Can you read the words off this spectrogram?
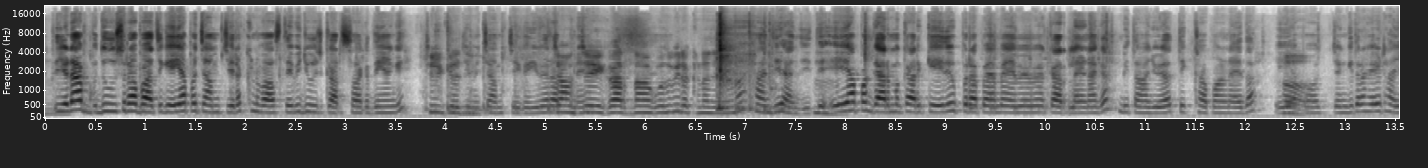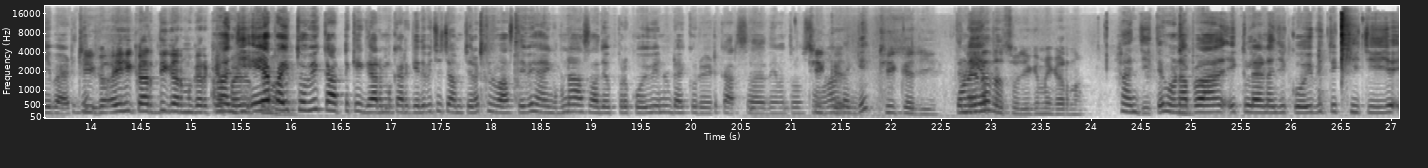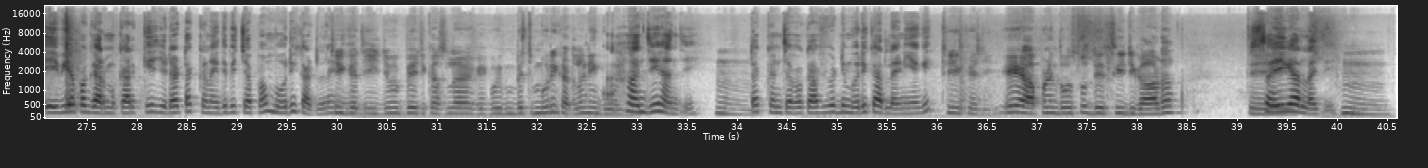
ਤੇ ਜਿਹੜਾ ਦੂਸਰਾ ਬਚ ਗਿਆ ਇਹ ਆਪਾਂ ਚਮਚੇ ਰੱਖਣ ਵਾਸਤੇ ਵੀ ਯੂਜ਼ ਕਰ ਸਕਦੇ ਆਂਗੇ। ਠੀਕ ਹੈ ਜੀ। ਜਿਵੇਂ ਚਮਚੇ ਕਈ ਵਾਰ ਚਮਚੇ ਹੀ ਕਰਦਾ ਕੁਝ ਵੀ ਰੱਖਣਾ ਚਾਹੀਦਾ ਨਾ ਹਾਂਜੀ ਹਾਂਜੀ। ਤੇ ਇਹ ਆਪਾਂ ਗਰਮ ਕਰਕੇ ਇਹਦੇ ਉੱਪਰ ਆਪਾਂ ਐਵੇਂ ਐਵੇਂ ਐਵੇਂ ਕਰ ਲੈਣਾਗਾ ਵੀ ਤਾਂ ਜੋ ਇਹਦਾ ਤਿੱਖਾ ਪਾਣਾ ਇਹਦਾ। ਇਹ ਆਪਾਂ ਚੰਗੀ ਤਰ੍ਹਾਂ ਹੇਠਾਂ ਜੇ ਬੈਠ ਜੇ। ਠੀਕ ਆ ਇਹੀ ਕਰਦੀ ਗਰਮ ਕਰਕੇ ਆਪਾਂ ਹਾਂਜੀ ਇਹ ਆਪਾਂ ਇੱਥੋਂ ਵੀ ਕੱਟ ਕੇ ਗਰਮ ਕਰਕੇ ਇਹਦੇ ਵਿੱਚ ਚਮਚੇ ਰੱਖਣ ਵਾਸਤੇ ਵੀ ਹੈਂਗ ਬਣਾ ਸਕਦੇ ਉੱਪਰ ਕੋਈ ਵੀ ਇਹਨੂੰ ਡੈਕੋਰੇਟ ਕਰ ਸਕਦੇ ਹਾਂ, ਮਤਲਬ ਸੋਹਣਾ ਲੱਗੇ। ਠੀਕ ਹੈ ਜੀ। ਹੁਣ ਇਹਦਾ ਦੱਸੋ ਜੀ ਕਿਵੇਂ ਕਰਨਾ। ਹਾਂਜੀ ਤੇ ਹੁਣ ਆਪਾਂ ਇੱਕ ਲੈਣਾ ਜੀ ਕੋਈ ਵੀ ਤਿੱਖੀ ਚੀਜ਼ ਇਹ ਵੀ ਆਪਾਂ ਗਰਮ ਕਰਕੇ ਜਿਹੜਾ ਢੱਕਣਾ ਇਹਦੇ ਵਿੱਚ ਆਪਾਂ ਮੋਹਰੀ ਕੱਢ ਲੈਣੀ ਠੀਕ ਹੈ ਜੀ ਜਿਵੇਂ ਪੇਚਕਸ ਲੈ ਕੇ ਕੋਈ ਵਿੱਚ ਮੂਰੀ ਕੱਢ ਲੈਣੀ ਗੋਲ ਹਾਂਜੀ ਹਾਂਜੀ। ਹੂੰ। ਢੱਕਣ ਚ ਆਪਾਂ ਕਾਫੀ ਵੱਡੀ ਮੋਹਰੀ ਕਰ ਲੈਣੀ ਹੈਗੀ। ਠੀਕ ਹੈ ਜੀ ਇਹ ਆਪਣੇ ਦੋਸਤੋ ਦੇਸੀ ਜਗਾੜ ਤੇ ਸਹੀ ਗੱਲ ਹੈ ਜੀ। ਹੂੰ।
